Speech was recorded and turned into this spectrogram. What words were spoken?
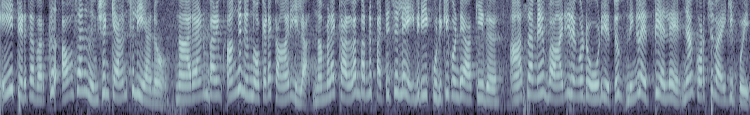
ഏറ്റെടുത്ത വർക്ക് അവസാന നിമിഷം ക്യാൻസൽ ചെയ്യാനോ? നാരായണൻ പറയും അങ്ങനെ നോക്കേണ്ട കാര്യമില്ല. നമ്മളെ കള്ളം പറഞ്ഞ് പറ്റിച്ചല്ലേ ഇവർ ഈ കുടുക്കി കൊണ്ടേ ആക്കിയത്? ആ സമയം വാര്യർ അങ്ങോട്ട് ഓടിയെത്തും. നിങ്ങൾ എത്തിയല്ലേ? ഞാൻ കുറച്ച് വൈകിപ്പോയി.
